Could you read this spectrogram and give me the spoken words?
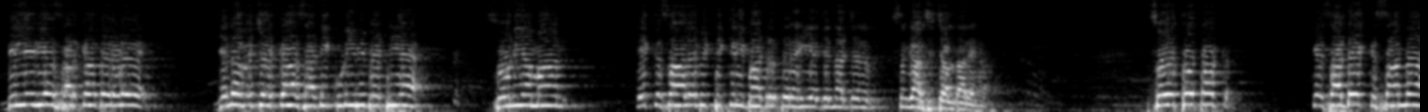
ਦਿੱਲੀ ਦੀਆਂ ਸੜਕਾਂ ਤੇ ਰੁਲੇ, ਜਿਨ੍ਹਾਂ ਵਿੱਚੋਂ ਇੱਕ ਆ ਸਾਡੀ ਕੁੜੀ ਵੀ ਬੈਠੀ ਹੈ, ਸੋਨੀਆ ਮਾਨ। ਇੱਕ ਸਾਲ ਇਹ ਵੀ ਟਿੱਕਰੀ ਬਾਰਡਰ ਤੇ ਰਹੀ ਹੈ, ਜਿੰਨਾ ਚਿਰ ਸੰਘਰਸ਼ ਚੱਲਦਾ ਰਿਹਾ। ਸੋ ਇੱਥੋਂ ਤੱਕ ਕਿ ਸਾਡੇ ਕਿਸਾਨਾਂ,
